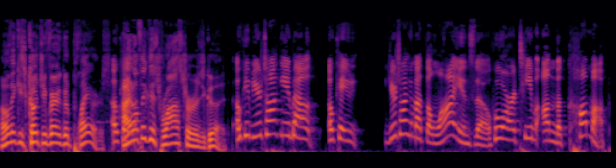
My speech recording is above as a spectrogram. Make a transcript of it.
I don't think he's coaching very good players. Okay. I don't think this roster is good. Okay, but you're talking about okay. You're talking about the Lions, though, who are a team on the come up.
